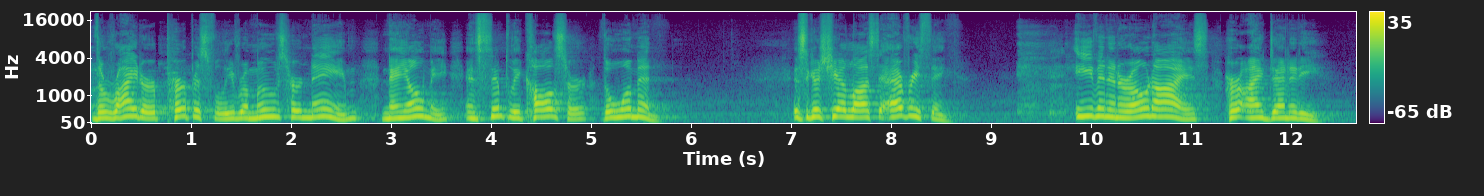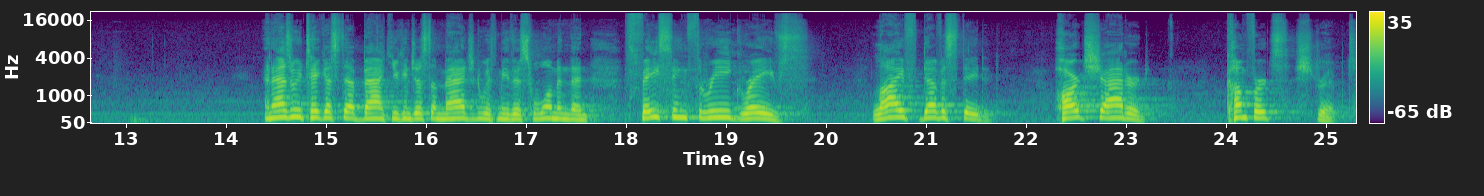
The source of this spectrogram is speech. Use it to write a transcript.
The writer purposefully removes her name, Naomi, and simply calls her the woman. It's because she had lost everything, even in her own eyes, her identity. And as we take a step back, you can just imagine with me this woman then facing three graves, life devastated, heart shattered, comforts stripped.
